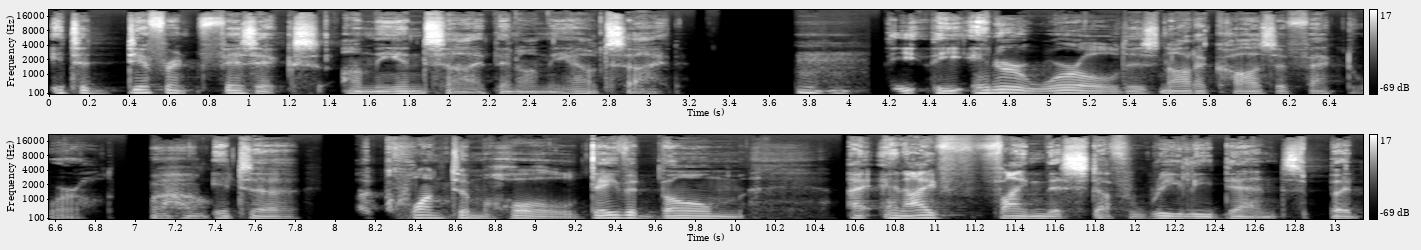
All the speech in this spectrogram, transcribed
It's a different physics on the inside than on the outside. Mm-hmm. The, the inner world is not a cause effect world. Wow. It's a, a quantum whole. David Bohm, I, and I find this stuff really dense, but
